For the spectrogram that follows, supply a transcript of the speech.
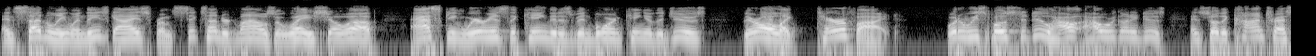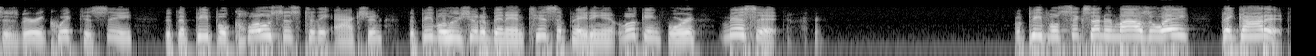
And suddenly, when these guys from 600 miles away show up asking, Where is the king that has been born king of the Jews? They're all like terrified. What are we supposed to do? How, how are we going to do this? And so the contrast is very quick to see that the people closest to the action, the people who should have been anticipating it, looking for it, miss it. But people 600 miles away, they got it.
